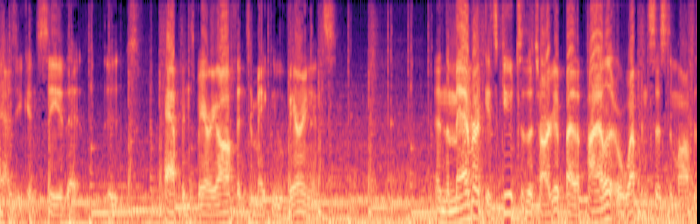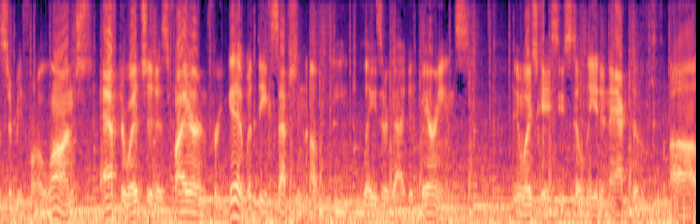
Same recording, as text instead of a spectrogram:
As you can see, that it happens very often to make new variants. And the Maverick is cued to the target by the pilot or weapon system officer before launch, after which it is fire and forget, with the exception of the laser guided variants, in which case you still need an active uh,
